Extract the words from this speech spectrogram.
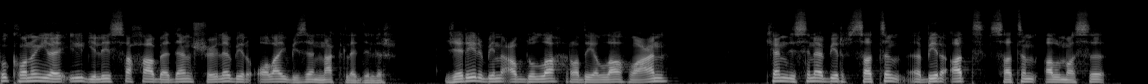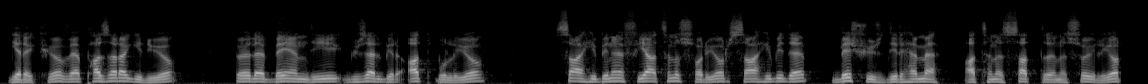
Bu konuyla ilgili sahabeden şöyle bir olay bize nakledilir. Cerir bin Abdullah radıyallahu an kendisine bir satın bir at satın alması gerekiyor ve pazara gidiyor. Böyle beğendiği güzel bir at buluyor. Sahibine fiyatını soruyor. Sahibi de 500 dirheme atını sattığını söylüyor.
